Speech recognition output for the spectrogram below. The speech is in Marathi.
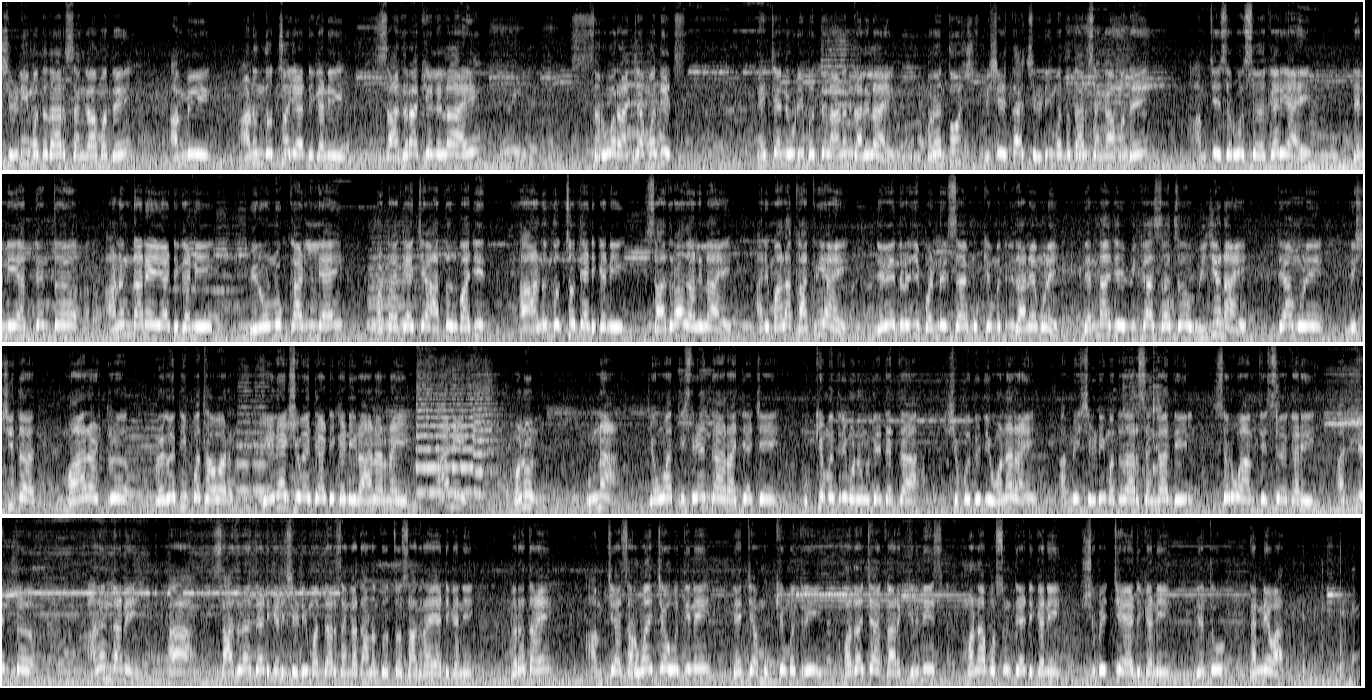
शिर्डी मतदारसंघामध्ये आम्ही आनंदोत्सव या ठिकाणी साजरा केलेला आहे. सर्व राज्यामध्येच त्यांच्या निवडीबद्दल आनंद झालेला आहे. परंतु विशेषतः शिर्डी मतदारसंघामध्ये आमचे सर्व सहकारी आहे. त्यांनी अत्यंत आनंदाने या ठिकाणी मिरवणूक काढलेली आहे. फटाक्याच्या आतसबाजीत हा आनंदोत्सव त्या ठिकाणी साजरा झालेला आहे. आणि मला खात्री आहे देवेंद्रजी फडणवीस साहेब मुख्यमंत्री झाल्यामुळे त्यांना जे विकासाचं विजन आहे त्यामुळे निश्चितच महाराष्ट्र प्रगतीपथावर गेल्याशिवाय त्या ठिकाणी राहणार नाही. आणि म्हणून पुन्हा जेव्हा तिसऱ्यांदा राज्याचे मुख्यमंत्री म्हणून उद्या त्यांचा शपथविधी होणार आहे आम्ही शिर्डी मतदारसंघातील सर्व आमचे सहकारी अत्यंत आनंदाने हा साजरा त्या ठिकाणी शिर्डी मतदारसंघात आनंदोत्सव साजरा या ठिकाणी करत आहे. आमच्या सर्वांच्या वतीने त्यांच्या मुख्यमंत्री पदाच्या कारकिर्दीस मनापासून त्या ठिकाणी शुभेच्छा या ठिकाणी देतो. धन्यवाद.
